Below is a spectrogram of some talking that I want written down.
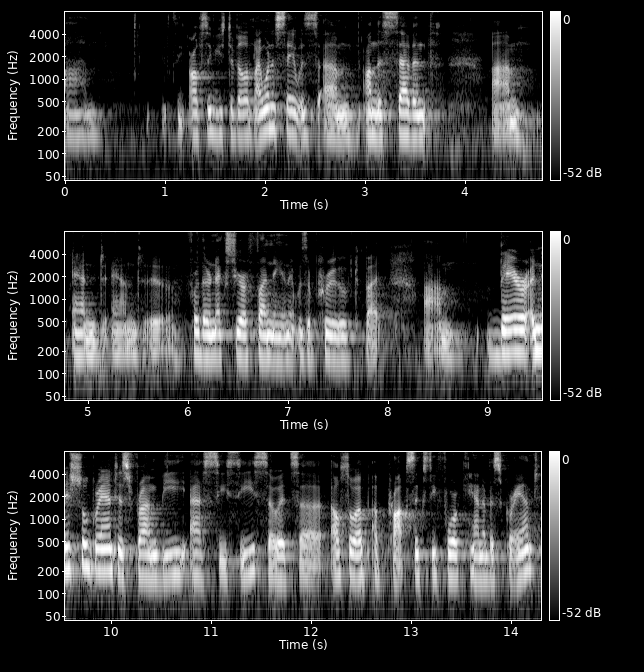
um, the Office of Youth Development. I want to say it was on the seventh um, and, and uh, for their next year of funding, and it was approved. But um, their initial grant is from BSCC, so it's a, also a, a, Prop 64 cannabis grant.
